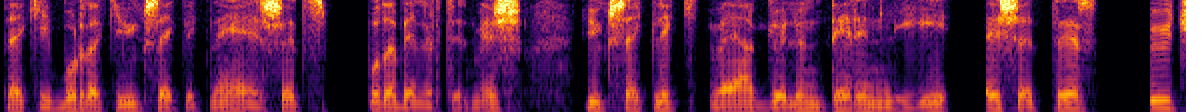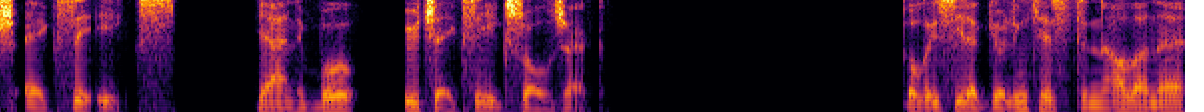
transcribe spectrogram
Peki, buradaki yükseklik neye eşit? Bu da belirtilmiş. Yükseklik veya gölün derinliği eşittir 3 eksi x. Yani bu 3 eksi x olacak. Dolayısıyla gölün kesitinin alanı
